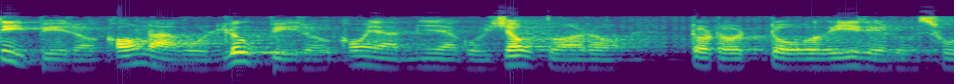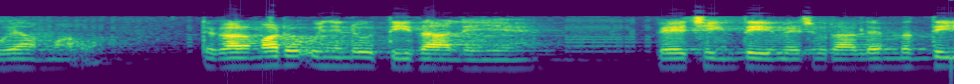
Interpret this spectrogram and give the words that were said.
တိပြီးတော့ကောင်းတာကိုလှုပ်ပြီးတော့ကောင်းရမြတ်ရကိုရောက်သွားတော့တော်တော်တော်သေးတယ်လို့ဆိုရမှာပေါ့ဒကာမတို့ဦးဇင်းတို့တည်သားလျင်ဘယ်ချိန်သေးမယ်ဆိုတာလည်းမသိ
